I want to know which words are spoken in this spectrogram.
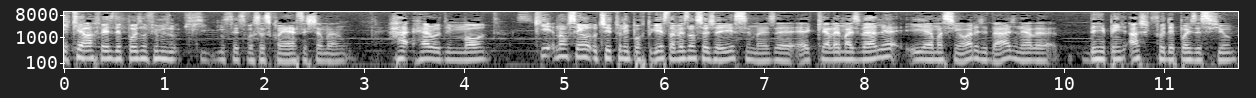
e, que ela fez depois no filme que não sei se vocês conhecem, chama Harold Mode que não sei o título em português, talvez não seja esse, mas é, é, que ela é mais velha e é uma senhora de idade, né? Ela, de repente, acho que foi depois desse filme.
